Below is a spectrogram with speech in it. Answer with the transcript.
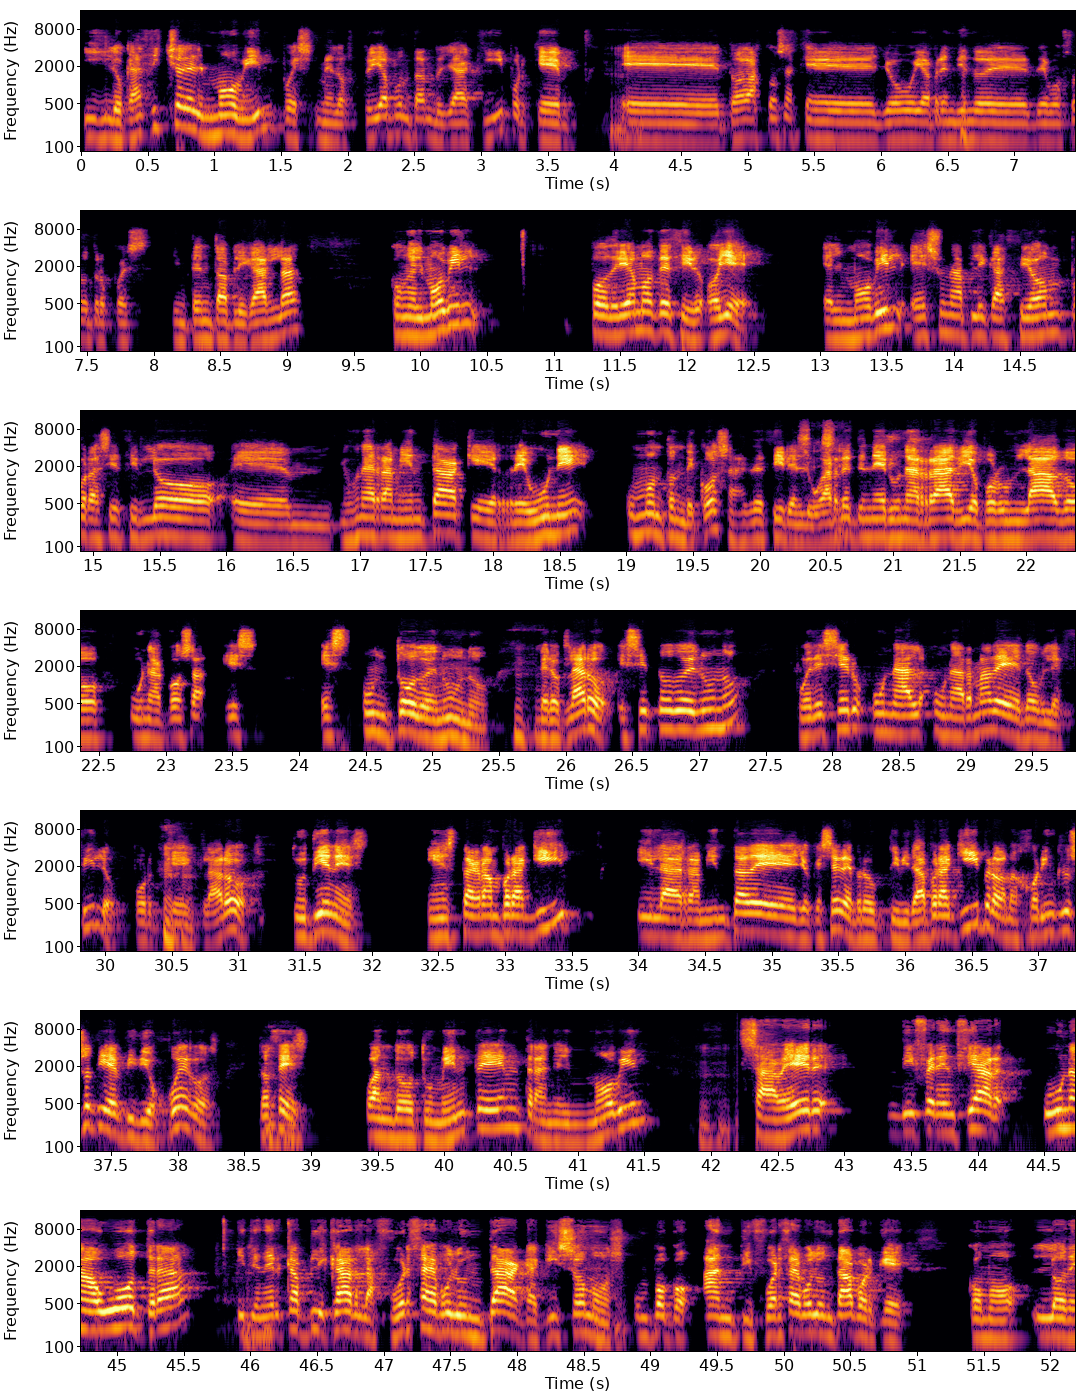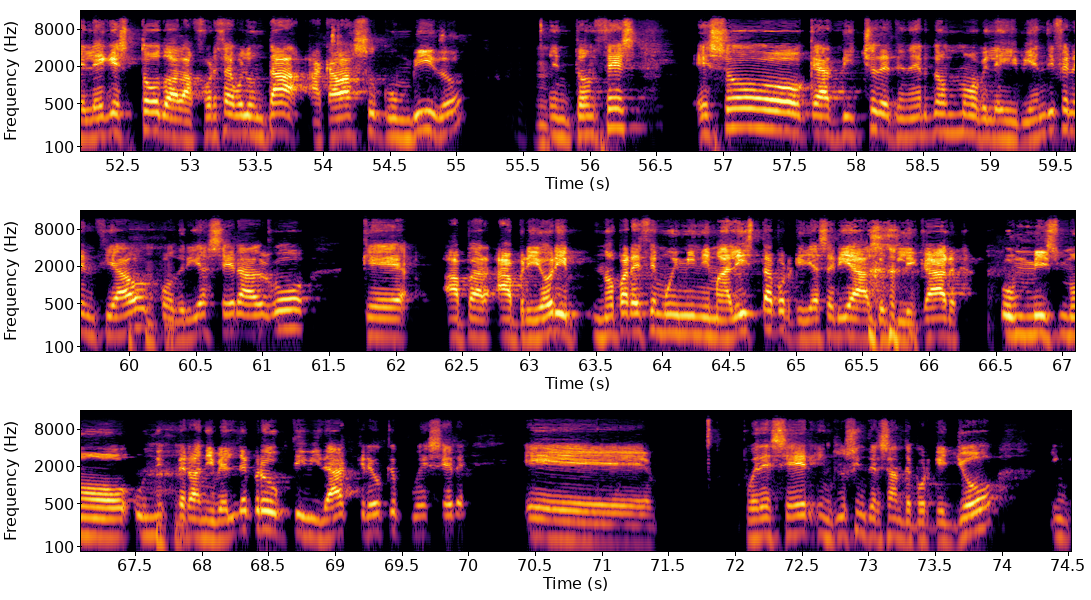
Y lo que has dicho del móvil, pues me lo estoy apuntando ya aquí porque mm. eh, todas las cosas que yo voy aprendiendo de, vosotros, pues intento aplicarlas. Con el móvil podríamos decir, oye, el móvil es una aplicación, por así decirlo, em, es una herramienta que reúne un montón de cosas. Es decir, en lugar de tener una radio por un lado, una cosa, es, es un todo en uno. Pero claro, ese todo en uno puede ser un, arma de doble filo, porque claro, tú tienes Instagram por aquí y la herramienta de, yo qué sé, de productividad por aquí, pero a lo mejor incluso tienes videojuegos. Entonces, cuando tu mente entra en el móvil, saber diferenciar una u otra y tener que aplicar la fuerza de voluntad, que aquí somos un poco anti-fuerza de voluntad, porque como lo delegues todo a la fuerza de voluntad, acabas sucumbido. Entonces, eso que has dicho de tener dos móviles y bien diferenciados podría ser algo que a, priori no parece muy minimalista porque ya sería duplicar un mismo, pero a nivel de productividad creo que puede ser, eh, puede ser incluso interesante porque yo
